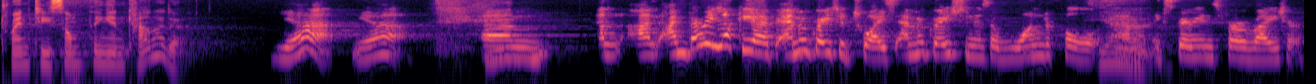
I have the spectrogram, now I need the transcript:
20 something in Canada. Yeah, yeah. Um, and I'm very lucky I've emigrated twice. Emigration is a wonderful yeah. um, experience for a writer.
